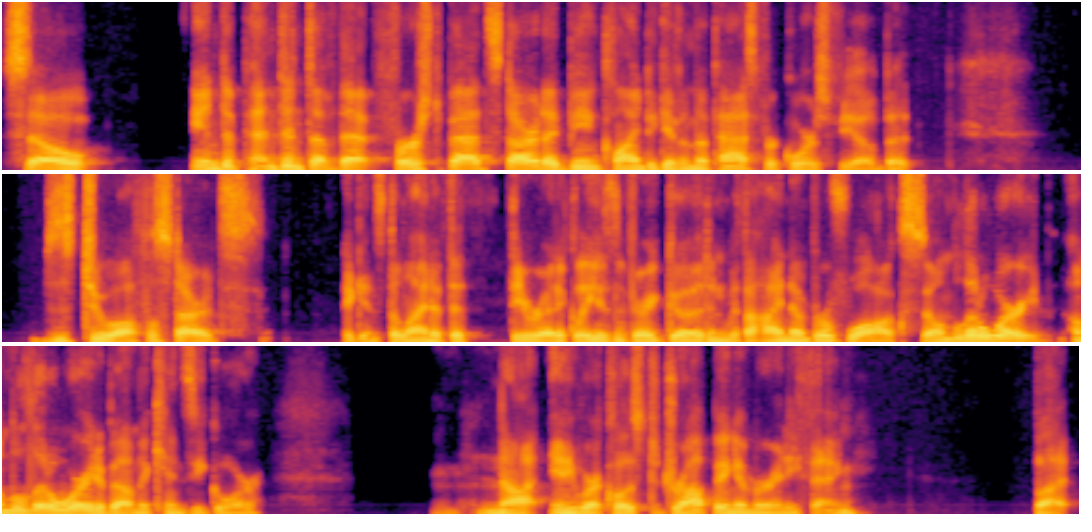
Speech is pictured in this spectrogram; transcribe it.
So, independent of that first bad start, I'd be inclined to give him a pass for Coors Field, but this is two awful starts. against a lineup that theoretically isn't very good and with a high number of walks. So I'm a little worried. I'm a little worried about Mackenzie Gore. Not anywhere close to dropping him or anything, but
